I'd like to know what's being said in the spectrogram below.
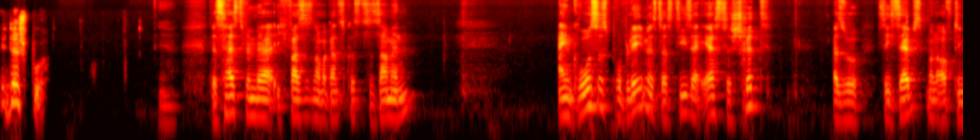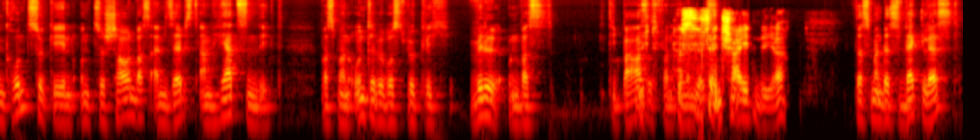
in der Spur. Ja. Das heißt, wenn wir, ich fasse es nochmal ganz kurz zusammen, ein großes Problem ist, dass dieser erste Schritt, also sich selbst mal auf den Grund zu gehen und zu schauen, was einem selbst am Herzen liegt, was man unterbewusst wirklich will und was die Basis von allem. Das ist das Entscheidende, ja. Dass man das weglässt,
